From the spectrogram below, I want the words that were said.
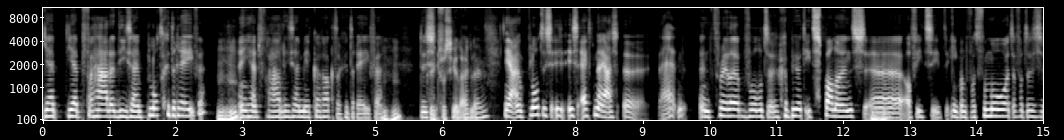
je, hebt, je hebt verhalen die zijn plotgedreven Mhm. en je hebt verhalen die zijn meer karaktergedreven. Mhm. Kun Dus je het verschil uitleggen? ja, een plot is, is, is echt, nou ja, eh, een thriller bijvoorbeeld, er gebeurt iets spannends eh, of iets, iemand wordt vermoord. Of wat is,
